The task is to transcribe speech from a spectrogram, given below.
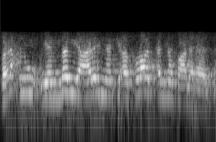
فنحن ينبغي علينا كأفراد أن نفعل هذا.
